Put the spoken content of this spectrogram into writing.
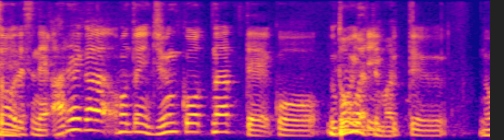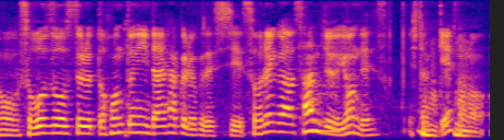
そうですね。あれが本当に巡行となってこう動いていくっていうのを想像すると本当に大迫力ですしそれが34でしたっけ、うん。その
